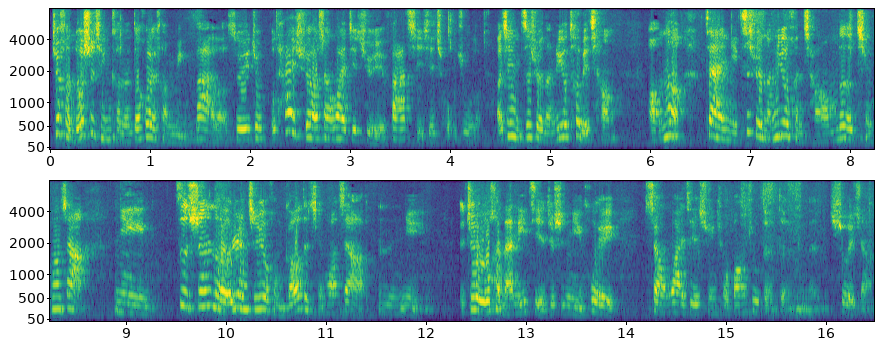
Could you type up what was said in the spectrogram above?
就很多事情可能都会很明白了，所以就不太需要向外界去发起一些求助了。而且你自学能力又特别强哦，那在你自学能力又很强的情况下，你自身的认知又很高的情况下，嗯，你就是我很难理解，就是你会向外界寻求帮助等等，你能说一下吗？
